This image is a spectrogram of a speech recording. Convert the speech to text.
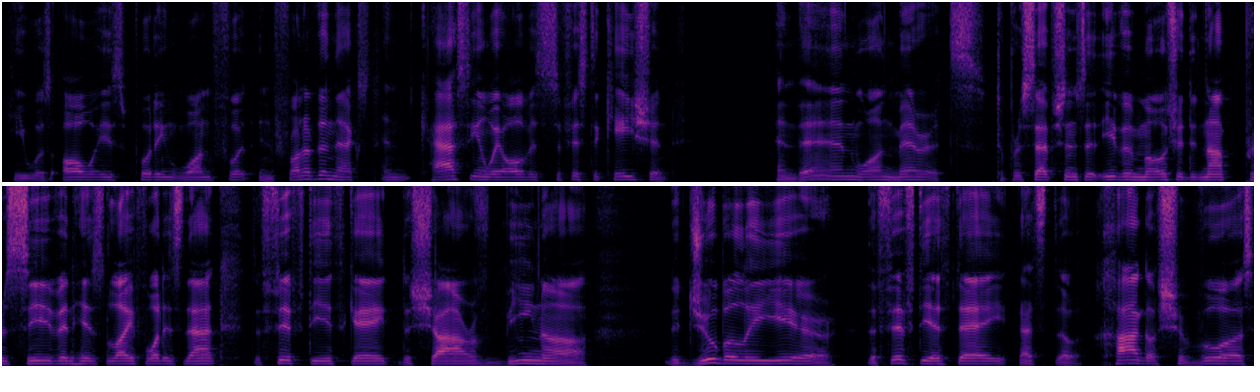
he was always putting one foot in front of the next and casting away all of his sophistication and then one merits to perceptions that even Moshe did not perceive in his life. What is that? The 50th gate, the Shar of Bina, the Jubilee year, the 50th day. That's the Chag of Shavuos.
